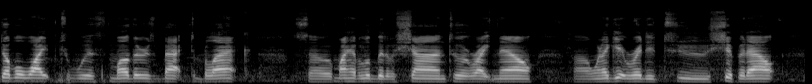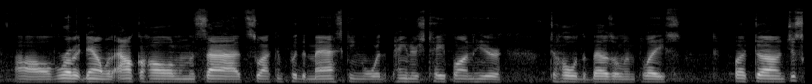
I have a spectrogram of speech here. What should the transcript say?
double wiped with Mother's Back to Black. So might have a little bit of a shine to it right now. Uh, when I get ready to ship it out, I'll rub it down with alcohol on the side so I can put the masking or the painter's tape on here to hold the bezel in place. But uh, just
